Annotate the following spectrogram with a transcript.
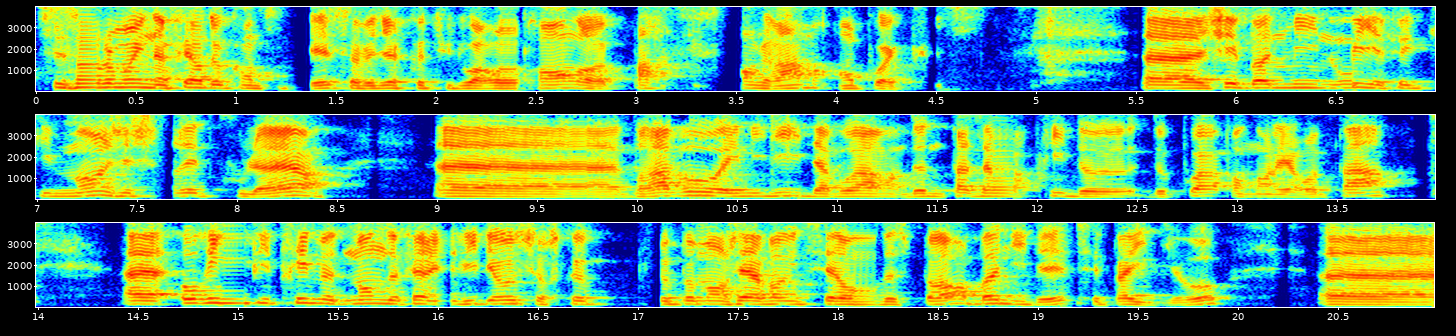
C'est simplement une affaire de quantité. Ça veut dire que tu dois reprendre par 100 grammes en poids cuit. Euh, j'ai bonne mine, oui, effectivement. J'ai changé de couleur. Euh, bravo, Émilie, de ne pas avoir pris de, poids pendant les repas. Euh, Aurine Pitry me demande de faire une vidéo sur ce que je peux manger avant une séance de sport. Bonne idée, c'est pas idiot. Euh,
